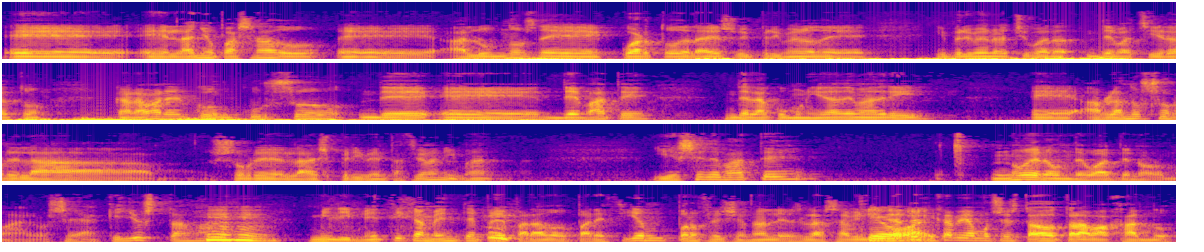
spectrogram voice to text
eh, el año pasado, eh, alumnos de cuarto de la ESO y primero de, y primero de bachillerato ganaban el concurso de debate de la Comunidad de Madrid hablando sobre la, sobre la experimentación animal. Y ese debate no era un debate normal. O sea, aquello estaba milimétricamente preparado. Parecían profesionales. Las habilidades que habíamos estado trabajando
